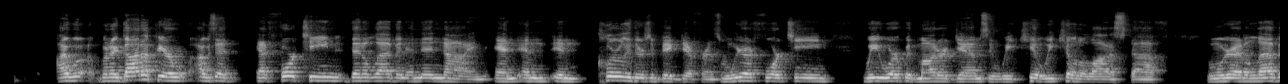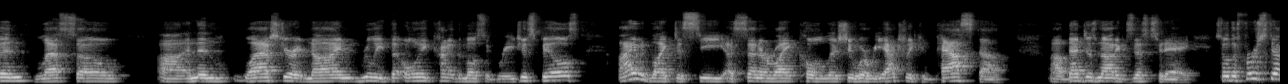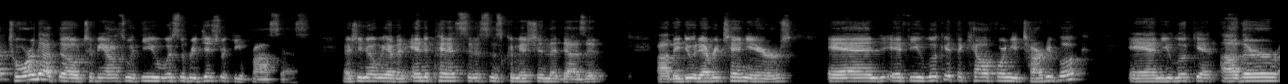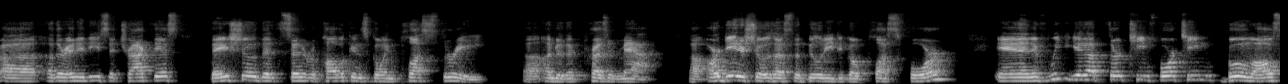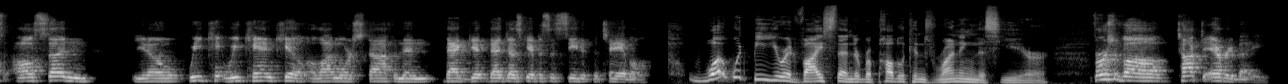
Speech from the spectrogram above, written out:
I w- when I got up here, I was at at 14, then 11, and then nine, and and and clearly there's a big difference. When we were at 14, we work with moderate Dems, and we kill we killed a lot of stuff. When we were at 11, less so, uh, and then last year at nine, really the only kind of the most egregious bills. I would like to see a center right coalition where we actually can pass stuff. Uh, that does not exist today. So the first step toward that, though, to be honest with you, was the redistricting process. As you know, we have an independent citizens commission that does it. Uh, they do it every 10 years. And if you look at the California Target Book and you look at other uh, other entities that track this, they show that Senate Republicans going plus three uh, under the present map. Uh, our data shows us the ability to go plus four. And if we get up 13, 14, boom, all, all of a sudden, you know, we can we can kill a lot more stuff. And then that get that does give us a seat at the table. What would be your advice then to Republicans running this year? First of all, talk to everybody.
